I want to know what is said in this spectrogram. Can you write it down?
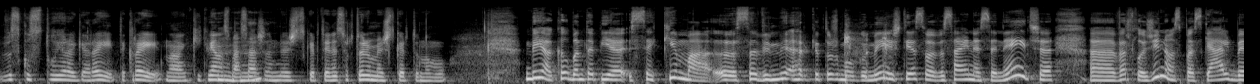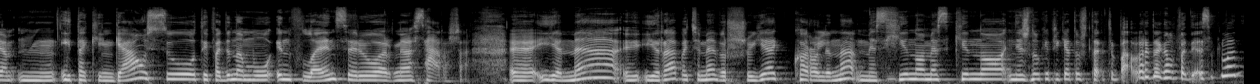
viskas tuo yra gerai, tikrai, na, kiekvienas mhm. mes esame išskirtinis ir turime išskirtinumų. Beje, kalbant apie sekimą uh, savimi ar kitų žmogumi, iš tiesų visai neseniai čia uh, verslo žinios paskelbė mm, įtakingiausių, taip vadinamų influencerių ar ne sąrašą. Uh, jame yra pačiame viršuje Karolina Meskino, Meskino, nežinau kaip reikėtų užtarti pavardę, gal padėsit man?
